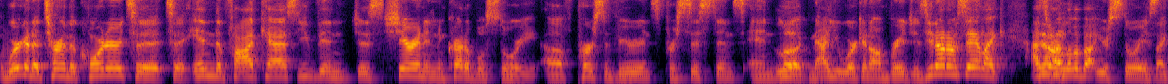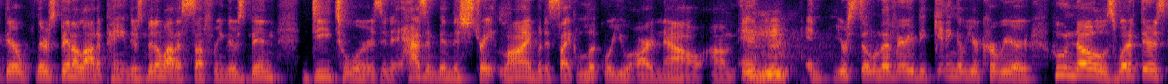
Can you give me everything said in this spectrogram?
we're gonna turn the corner to to end the podcast. You've been just sharing an incredible story of perseverance, persistence, and look, now you're working on bridges. You know what I'm saying? Like that's what I love about your story. Is like there there's been a lot of pain, there's been a lot of suffering, there's been detours, and it hasn't been this straight line. But it's like look where you are now, um, and Mhm. and you're still in the very beginning of your career. Who knows? What if there's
